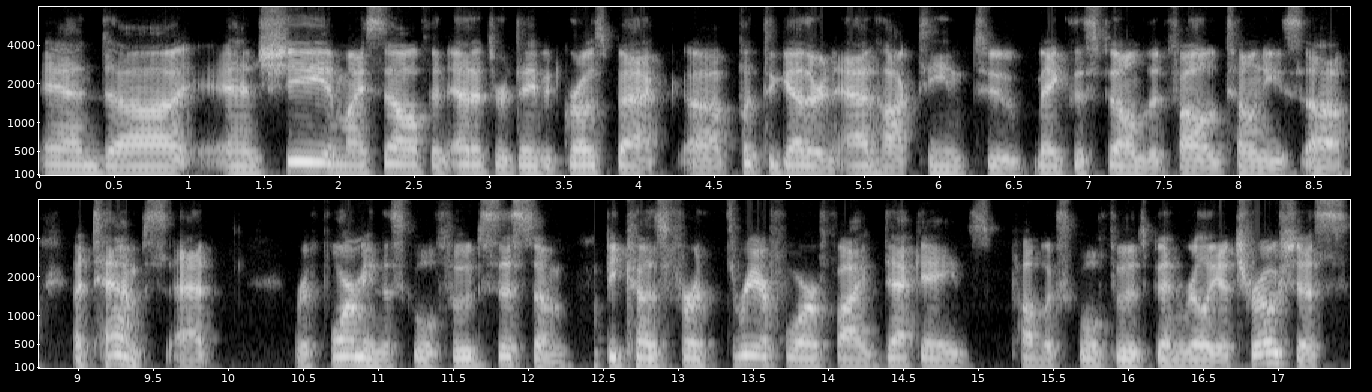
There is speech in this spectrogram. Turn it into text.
and uh, and she and myself and editor David Grossback uh, put together an ad hoc team to make this film that followed Tony's uh, attempts at reforming the school food system because for three or four or five decades public school food's been really atrocious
